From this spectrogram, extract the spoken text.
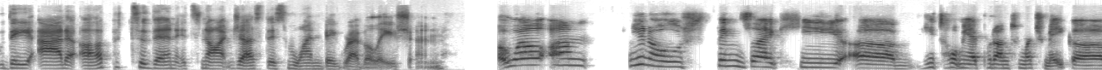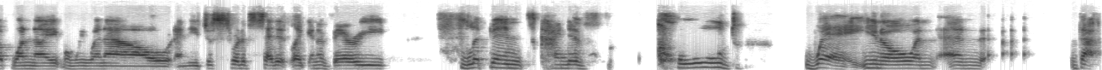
they add up to then it's not just this one big revelation? Well, um, you know, things like he um he told me I put on too much makeup one night when we went out, and he just sort of said it like in a very flippant, kind of cold way, you know, and and that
